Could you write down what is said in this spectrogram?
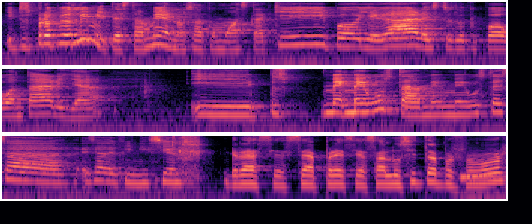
y tus propios límites también, o sea, como hasta aquí puedo llegar, esto es lo que puedo aguantar y ya. Y pues me, me gusta, me, me gusta esa, esa definición. Gracias, se aprecia. Salucita, por favor.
